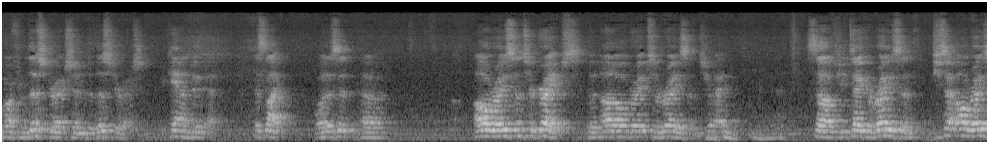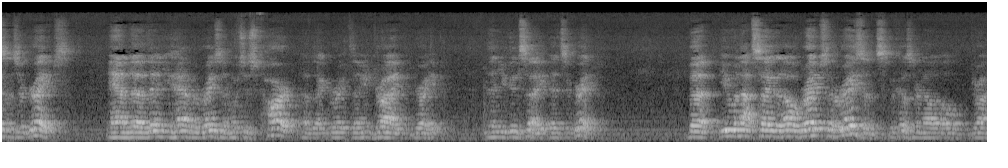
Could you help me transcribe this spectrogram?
going from this direction to this direction. You can't do that. It's like, what is it? Uh, all raisins are grapes, but not all grapes are raisins right? So if you take a raisin, if you say all raisins are grapes, and uh, then you have a raisin which is part of that grape thing, dried grape, then you could say it's a grape. But you will not say that all grapes are raisins because they're not all dried.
